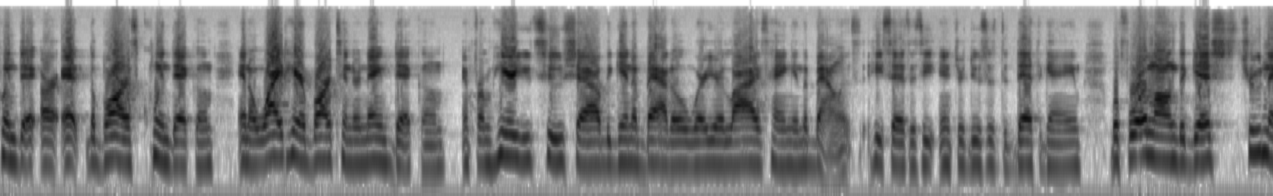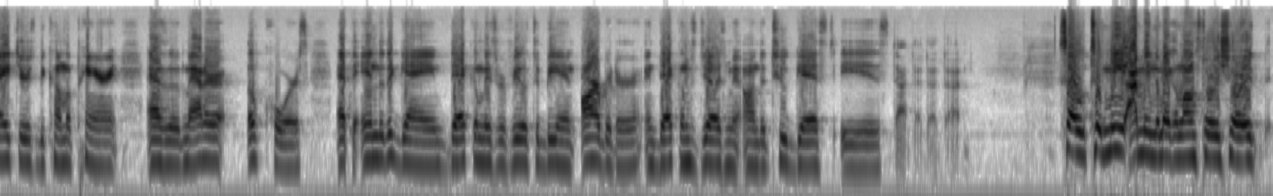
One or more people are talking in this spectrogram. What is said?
Quinde- or at the bar is Quindecim, and a white-haired bartender named Decim. And from here, you two shall begin a battle where your lives hang in the balance. He says as he introduces the death game. Before long, the guests' true natures become apparent. As a matter of course, at the end of the game, Decim is revealed to be an arbiter, and Decim's judgment on the two guests is dot dot dot dot. So to me, I mean, to make a long story short,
